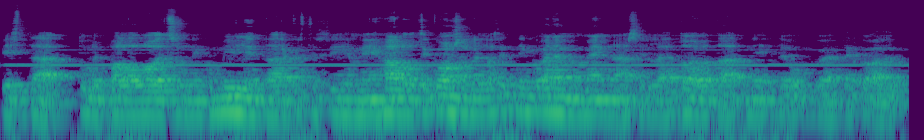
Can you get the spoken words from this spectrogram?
pistää tulipallon loitsun niin millin tarkasti siihen, mihin haluat. Ja konsolilla sitten niin enemmän mennään sillä ja toivotaan, että niiden ukkojen tekoäly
